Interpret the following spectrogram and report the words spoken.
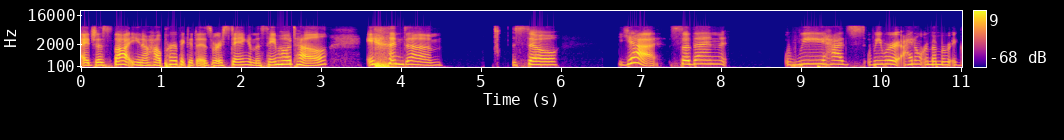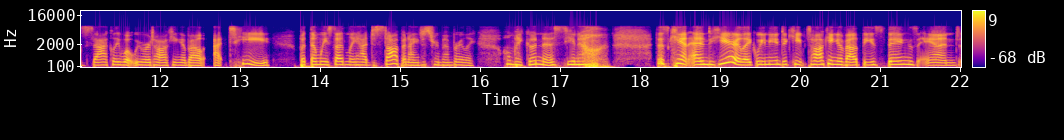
I just thought, you know, how perfect it is. We're staying in the same hotel, and um, so yeah, so then we had we were I don't remember exactly what we were talking about at tea, but then we suddenly had to stop and I just remember like, oh my goodness, you know, this can't end here. Like we need to keep talking about these things and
